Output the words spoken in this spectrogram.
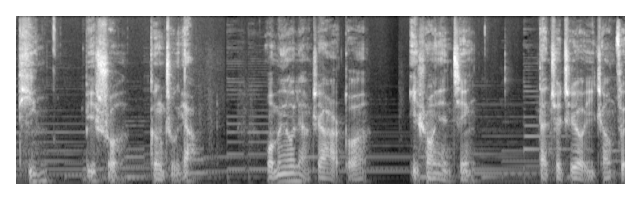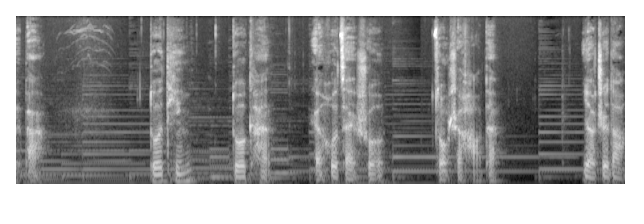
听比说更重要。我们有两只耳朵，一双眼睛，但却只有一张嘴巴。多听多看，然后再说，总是好的。要知道，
